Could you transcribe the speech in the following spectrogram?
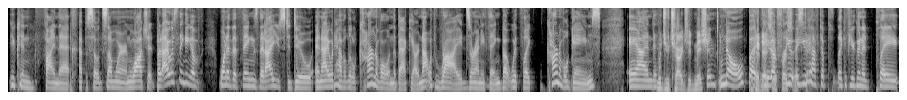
You can find that episode somewhere and watch it. But I was thinking of one of the things that I used to do, and I would have a little carnival in the backyard, not with rides or anything, but with like carnival games. And Would you charge admission? no, but Okay, that's your have, first you, you have to like if you're going to play,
